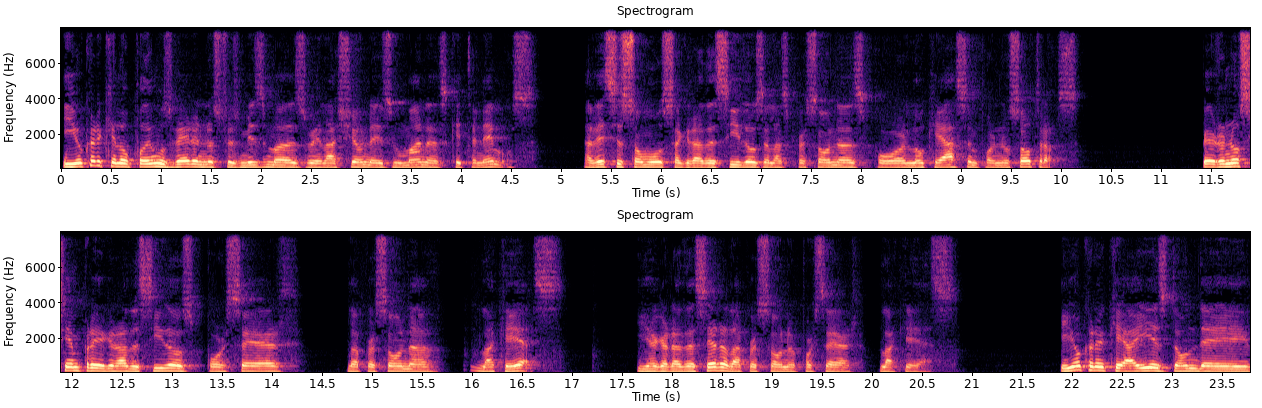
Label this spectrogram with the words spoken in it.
Y yo creo que lo podemos ver en nuestras mismas relaciones humanas que tenemos. A veces somos agradecidos a las personas por lo que hacen por nosotros, pero no siempre agradecidos por ser la persona la que es y agradecer a la persona por ser la que es. Y yo creo que ahí es donde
